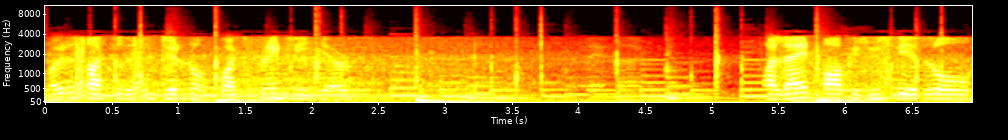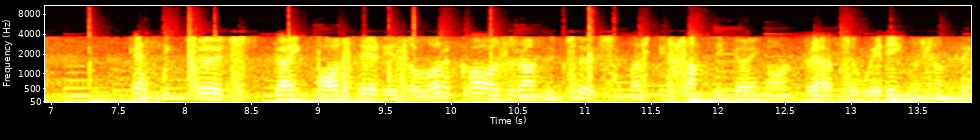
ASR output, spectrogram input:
motorcyclists in general, quite friendly here. My landmark is usually a little Catholic church going past there. There's a lot of cars around the church. There must be something going on, perhaps a wedding or something.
